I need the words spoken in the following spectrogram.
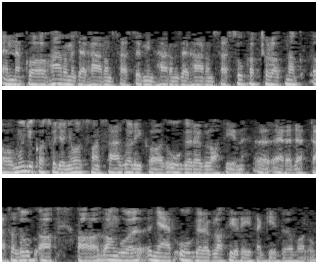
ennek a 3300, több mint 3300 szókapcsolatnak mondjuk az, hogy a 80% az ógörög latin eredet, tehát az, a, az angol nyelv ógörög latin rétegéből való.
